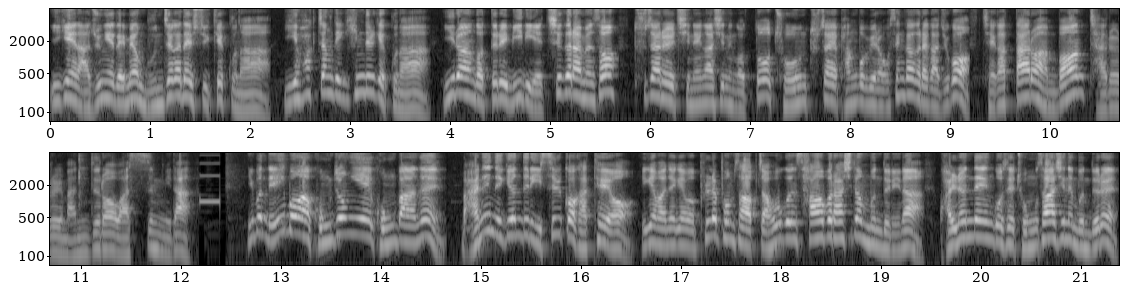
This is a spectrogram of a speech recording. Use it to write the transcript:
이게 나중에 되면 문제가 될 수 있겠구나. 이게 확장되기 힘들겠구나. 이러한 것들을 미리 예측을 하면서 투자를 진행하시는 것도 좋은 투자의 방법이라고 생각을 해가지고 제가 따로 한번 자료를 만들어 왔습니다. 이번 네이버와 공정위의 공방은 많은 의견들이 있을 것 같아요. 이게 만약에 뭐 플랫폼 사업자 혹은 사업을 하시던 분들이나 관련된 곳에 종사하시는 분들은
